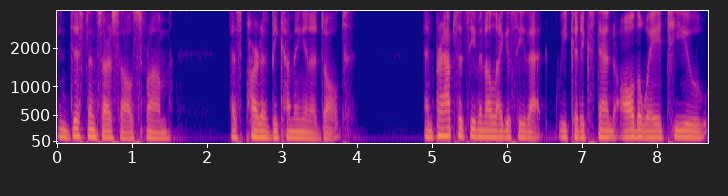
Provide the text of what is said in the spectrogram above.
and distance ourselves from as part of becoming an adult. And perhaps it's even a legacy that we could extend all the way to you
